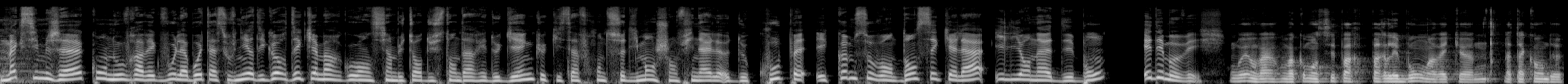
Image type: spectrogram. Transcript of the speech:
Maxime Jacques, on ouvre avec vous la boîte à souvenirs d'Igor Decamargo, ancien buteur du Standard et de Genk, qui s'affronte ce dimanche en finale de coupe. Et comme souvent dans ces cas-là, il y en a des bons et des mauvais. Oui, on va, on va commencer par, par les bons avec euh, l'attaquant de,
